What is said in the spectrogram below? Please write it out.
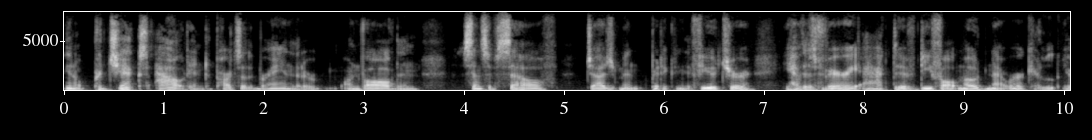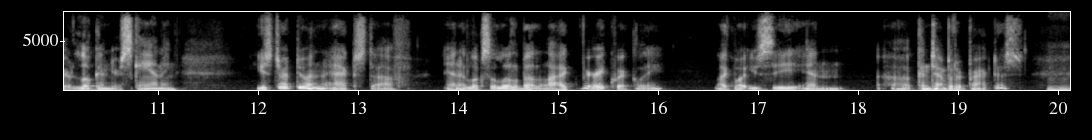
you know, projects out into parts of the brain that are involved in sense of self, judgment, predicting the future. You have this very active default mode network. You're, you're looking, you're scanning. You start doing ACT stuff, and it looks a little bit like very quickly, like what you see in uh, contemplative practice mm-hmm.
